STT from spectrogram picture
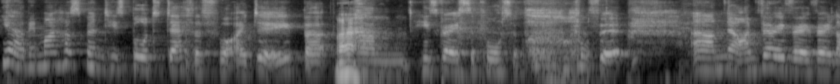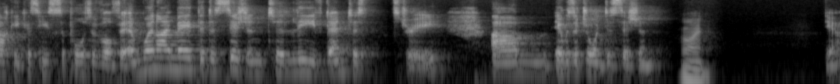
Yeah, I mean, my husband, he's bored to death of what I do, but um, he's very supportive of it. Um, no, I'm very, very, very lucky because he's supportive of it. And when I made the decision to leave dentistry, um, it was a joint decision. Right. Yeah,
